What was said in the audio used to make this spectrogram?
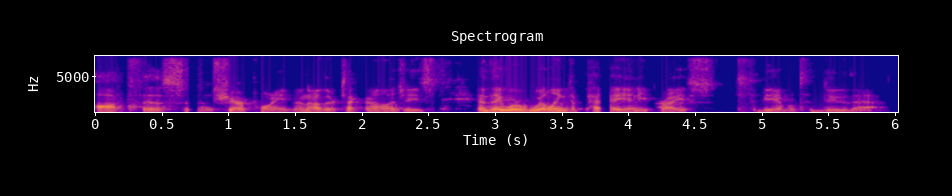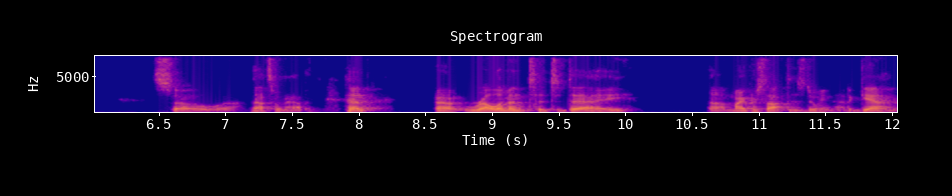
Office and SharePoint and other technologies. And they were willing to pay any price to be able to do that. So uh, that's what happened. And uh, relevant to today, uh, Microsoft is doing that again.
